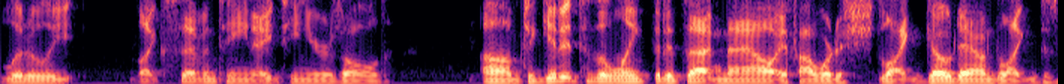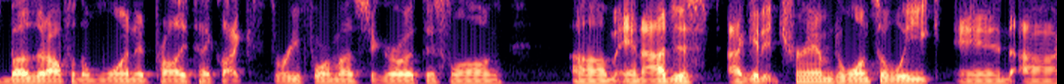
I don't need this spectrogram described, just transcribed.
literally like 17, 18 years old. Um, to get it to the length that it's at now, if I were to sh- like go down to like just buzz it off with a one, it'd probably take like three, four months to grow it this long. Um, and I just I get it trimmed once a week, and I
